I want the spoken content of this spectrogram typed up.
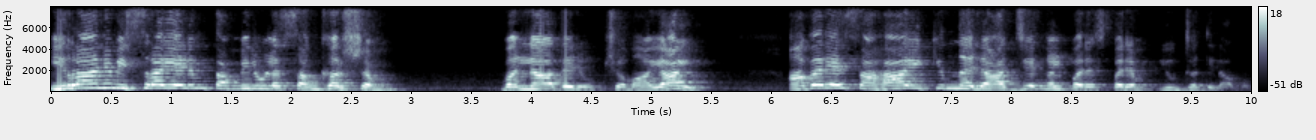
ഇറാനും ഇസ്രയേലും തമ്മിലുള്ള സംഘർഷം വല്ലാതെ രൂക്ഷമായാൽ അവരെ സഹായിക്കുന്ന രാജ്യങ്ങൾ പരസ്പരം യുദ്ധത്തിലാകും.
